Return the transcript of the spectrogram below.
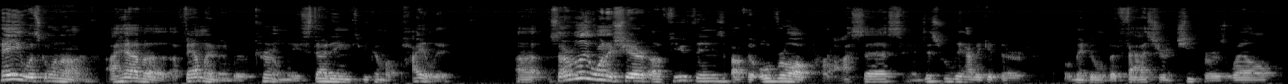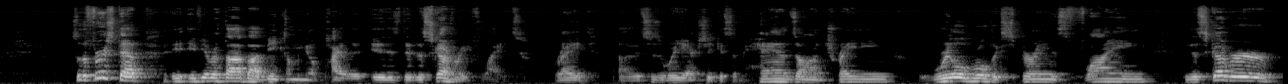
Hey, what's going on? I have a, a family member currently studying to become a pilot. Uh, so I really want to share a few things about the overall process and just really how to get there maybe a little bit faster and cheaper as well. So the first step, if you ever thought about becoming a pilot, is the discovery flight, right? Uh, this is where you actually get some hands-on training, real-world experience flying to discover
